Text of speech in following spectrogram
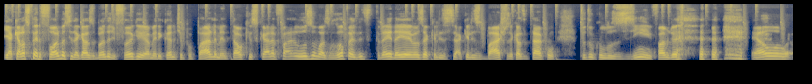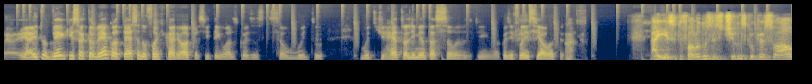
E aquelas performances daquelas bandas de funk americano, tipo Parliament tal, que os caras usam umas roupas muito estranhas, daí usam aqueles, aqueles baixos, aquelas que tá com tudo com luzinha em forma de. é um... E aí tu vê que isso também acontece no funk carioca, assim, tem umas coisas que são muito muito de retroalimentação, assim, uma coisa influencia a outra. Ah. Ah, isso tu falou dos estilos que o pessoal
